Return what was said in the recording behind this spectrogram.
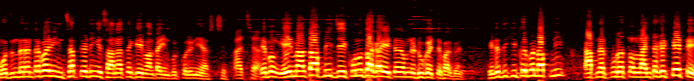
মজুমদার এন্টারপ্রাইজ ইনসাপ ট্রেডিং এ ছানা থেকে এই মালটা ইনপুট করে নিয়ে আসছে। আচ্ছা। এবং এই মালটা আপনি যে কোনো জায়গায় এটা আপনি ঢুকাইতে পারবেন। এটা দিয়ে কি করবেন আপনি? আপনার পুরাতন লাইনটাকে কেটে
